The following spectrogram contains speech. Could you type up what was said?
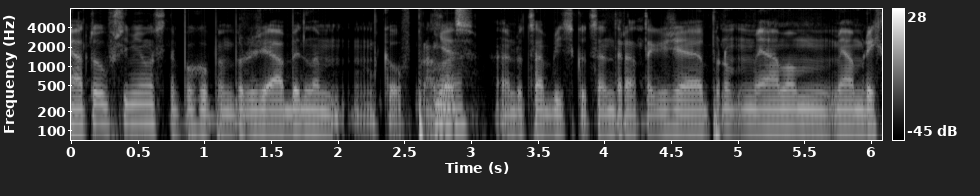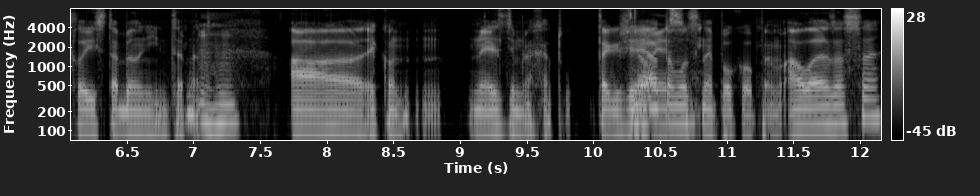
Já to upřímně moc nepochopím, protože já bydlím jako v Praze, yes. docela blízko centra, takže pro, já, mám, já mám rychlej stabilní internet. Mm-hmm. A jako nejezdím na chatu, takže no, já to moc nepochopím, ale zase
